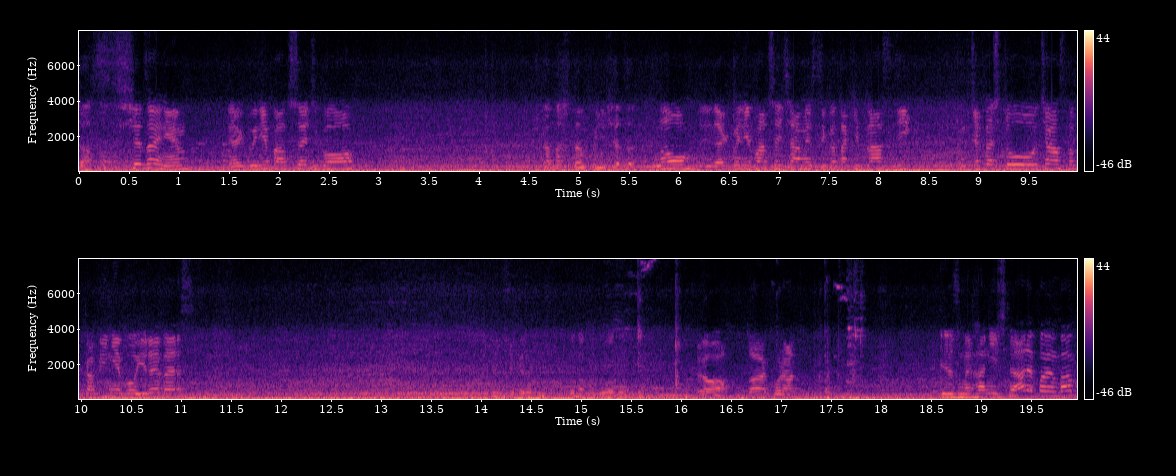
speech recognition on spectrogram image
Czas. z siedzeniem, jakby nie patrzeć, bo Ja na siódemku nie siedzę. no jakby nie patrzeć, tam jest tylko taki plastik, gdzie też tu ciasno w kabinie, bo i rewers. Kierownictwo na podłogę. O, to akurat jest mechaniczne, ale powiem wam,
